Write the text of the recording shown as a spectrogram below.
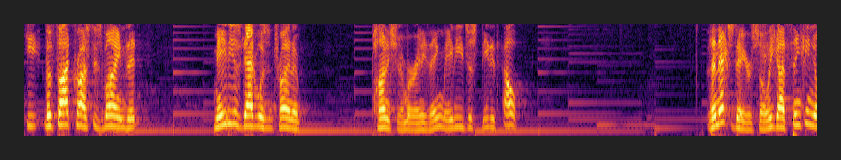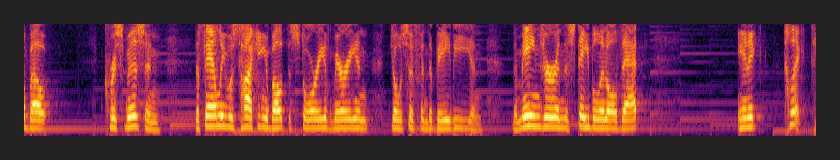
he, the thought crossed his mind that maybe his dad wasn't trying to punish him or anything. Maybe he just needed help. The next day or so, he got thinking about Christmas, and the family was talking about the story of Mary and Joseph and the baby and the manger and the stable and all that. And it clicked.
